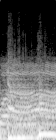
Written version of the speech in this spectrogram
while.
